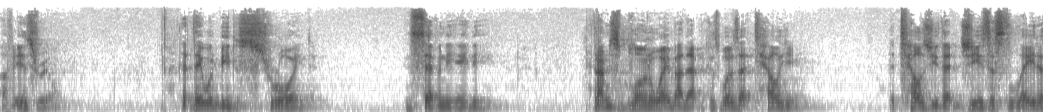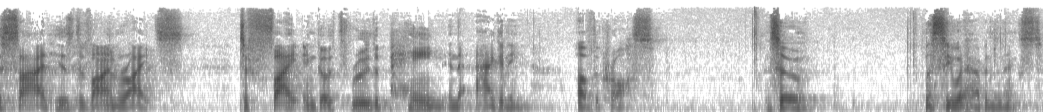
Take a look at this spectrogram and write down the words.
of Israel. That they would be destroyed in 70 AD. And I'm just blown away by that because what does that tell you? It tells you that Jesus laid aside his divine rights to fight and go through the pain and the agony of the cross. And so, let's see what happens next.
